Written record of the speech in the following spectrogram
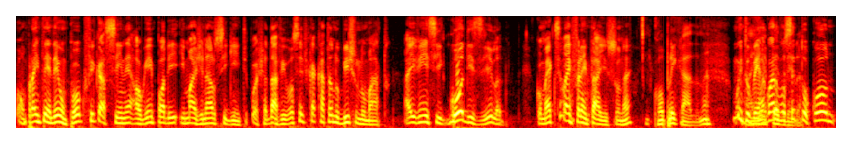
Bom, para entender um pouco, fica assim, né? Alguém pode imaginar o seguinte: Poxa, Davi, você fica catando bicho no mato. Aí vem esse Godzilla. Como é que você vai enfrentar isso, né? Complicado, né? Muito Aí bem, é agora pedreira. você tocou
